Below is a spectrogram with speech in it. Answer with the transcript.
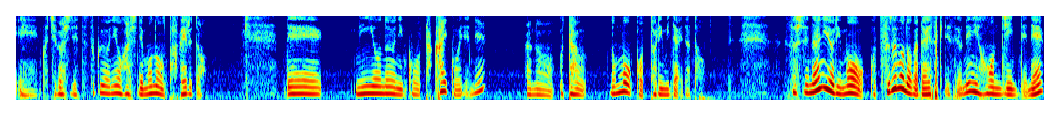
えー、くちばしでつつくようにお箸で物を食べると。で民謡のようにこう高い声でねあの歌うのもこう鳥みたいだと。そして何よりもこう釣るものが大好きですよね日本人ってね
